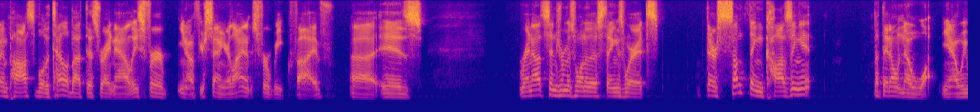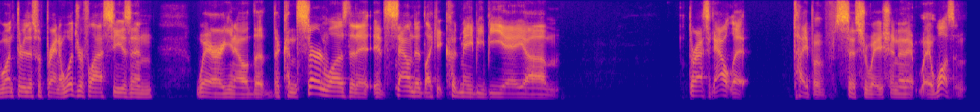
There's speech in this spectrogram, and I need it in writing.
impossible to tell about this right now, at least for you know, if you're setting your lineups for week five, uh, is Raynaud syndrome is one of those things where it's there's something causing it, but they don't know what. You know, we went through this with Brandon Woodruff last season where you know the the concern was that it, it sounded like it could maybe be a um, thoracic outlet type of situation, and it, it wasn't.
